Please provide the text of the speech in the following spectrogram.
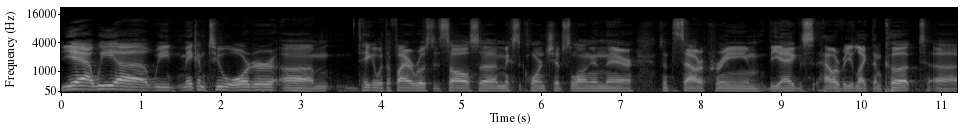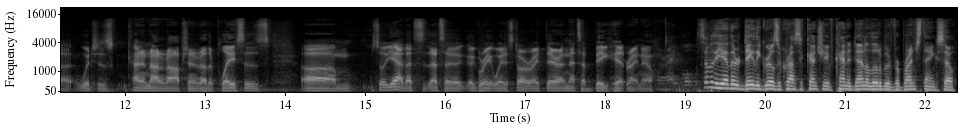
yeah, we uh, we make them to order. Um, take it with the fire roasted salsa, mix the corn chips along in there, with the sour cream, the eggs, however you like them cooked, uh, which is kind of not an option at other places. Um, so yeah, that's that's a, a great way to start right there, and that's a big hit right now. Well, some of the other daily grills across the country have kind of done a little bit of a brunch thing. So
